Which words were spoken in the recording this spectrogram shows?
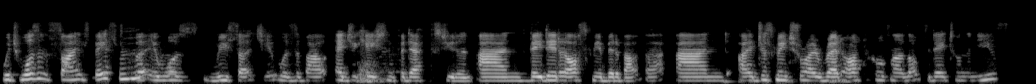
which wasn't science based, mm-hmm. but it was research. It was about education for deaf students. And they did ask me a bit about that. And I just made sure I read articles and I was up to date on the news.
